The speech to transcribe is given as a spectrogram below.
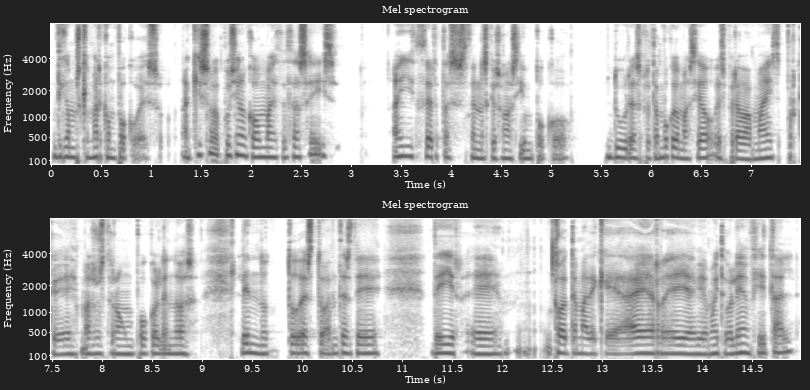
digamos que marca un pouco eso. Aquí só puxeron como máis de 16, hai certas escenas que son así un pouco duras, pero tampouco demasiado, esperaba máis porque me asustaron un pouco lendo, todo isto antes de, de ir eh, todo o tema de que a R e había moita violencia e tal,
